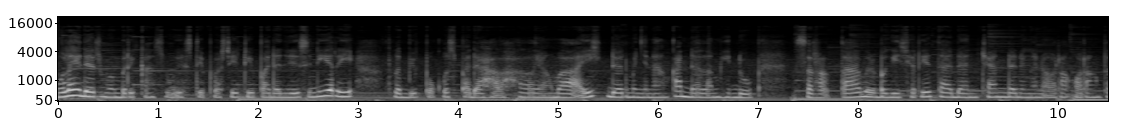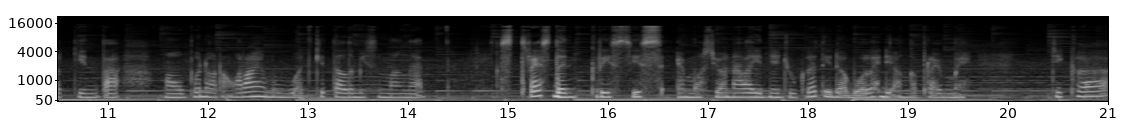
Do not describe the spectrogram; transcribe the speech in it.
Mulai dari memberikan sugesti positif pada diri sendiri, lebih fokus pada hal-hal yang baik dan menyenangkan dalam hidup, serta berbagi cerita dan canda dengan orang-orang tercinta maupun orang-orang yang membuat kita lebih semangat. Stres dan krisis emosional lainnya juga tidak boleh dianggap remeh. Jika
